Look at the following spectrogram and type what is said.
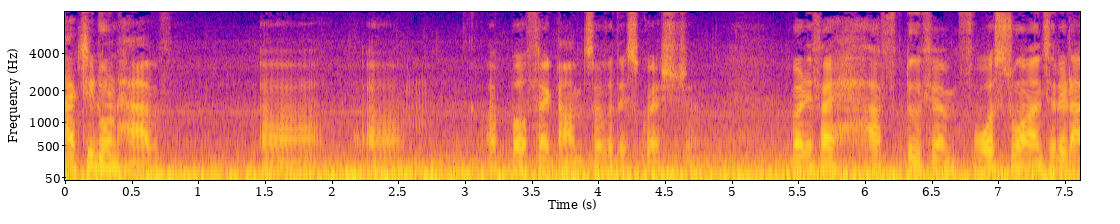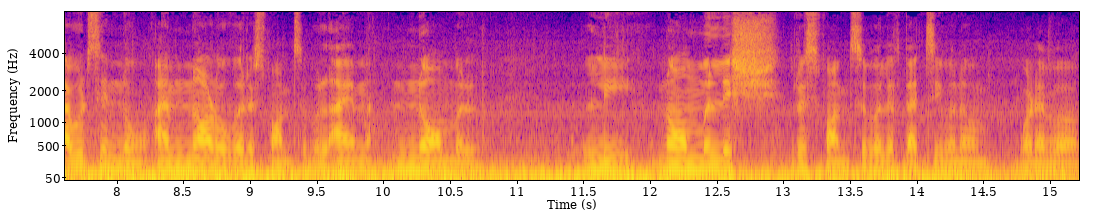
I actually don't have uh, um, a perfect answer for this question but if I have to, if I'm forced to answer it, I would say no. I'm not over responsible. I'm normally, normalish responsible, if that's even a whatever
